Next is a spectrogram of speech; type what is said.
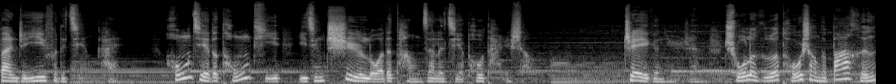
伴着衣服的剪开，红姐的酮体已经赤裸地躺在了解剖台上。这个女人除了额头上的疤痕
